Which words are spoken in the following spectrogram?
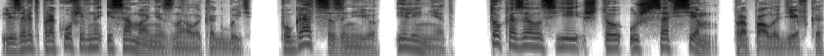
Лизавета Прокофьевна и сама не знала, как быть, пугаться за нее или нет. То казалось ей, что уж совсем пропала девка.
